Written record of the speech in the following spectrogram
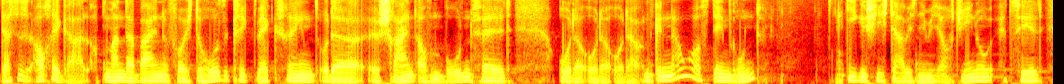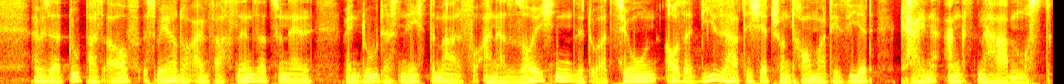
das ist auch egal, ob man dabei eine feuchte Hose kriegt, wegrennt oder äh, schreiend auf den Boden fällt oder, oder, oder. Und genau aus dem Grund die Geschichte habe ich nämlich auch Gino erzählt. Habe gesagt, du pass auf, es wäre doch einfach sensationell, wenn du das nächste Mal vor einer solchen Situation, außer diese hatte ich jetzt schon traumatisiert, keine Angst mehr haben musst.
